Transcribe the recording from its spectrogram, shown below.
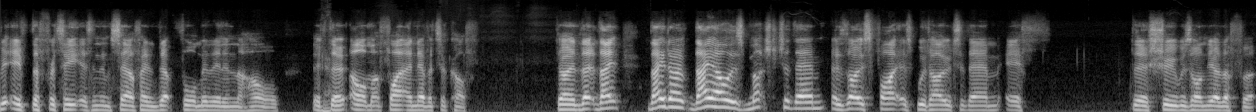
if the Fertittas and himself ended up four million in the hole, if Yeah. the Ultimate Fighter never took off. So they, they they don't they owe as much to them as those fighters would owe to them if the shoe was on the other foot.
